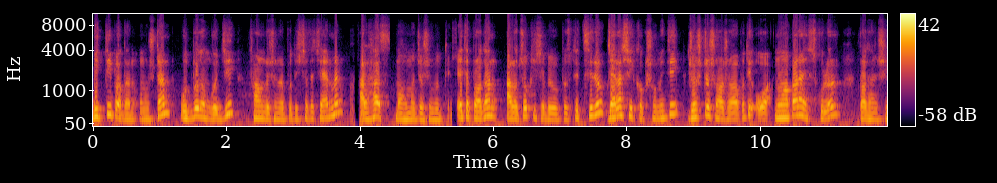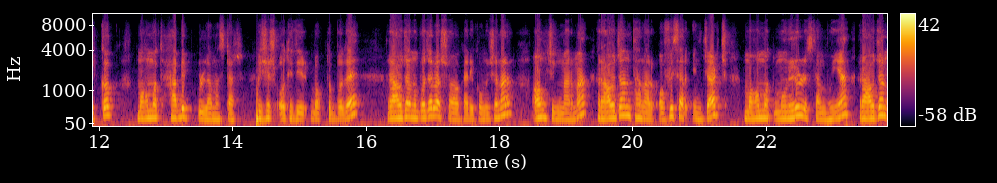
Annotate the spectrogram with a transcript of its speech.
বৃত্তি প্রদান অনুষ্ঠান উদ্বোধন গজ্জি ফাউন্ডেশনের প্রতিষ্ঠাতা চেয়ারম্যান আলহাজ মোহাম্মদ জসিমউদ্দিন। এতে প্রধান আলোচক হিসেবে উপস্থিত ছিল জেলা শিক্ষক সমিতি জ্যেষ্ঠ সহসভাপতি ও নোয়াপাড়া স্কুলের প্রধান শিক্ষক মোহাম্মদ হাবিব উল্লাহ মাস্টার। বিশেষ অতিথির বক্তব্য দেয় রাউজান উপজেলার সহকারী কমিশনার অংচিং মার্মা, রাউজান থানার officer in charge Mohammad Monirul Islam Bhuiyan, Raozan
